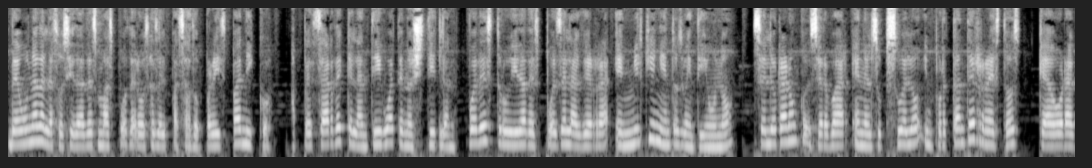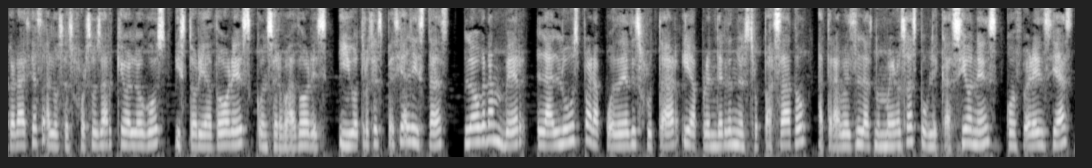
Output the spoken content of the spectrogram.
de una de las sociedades más poderosas del pasado prehispánico. A pesar de que la antigua Tenochtitlan fue destruida después de la guerra en 1521, se lograron conservar en el subsuelo importantes restos que ahora gracias a los esfuerzos de arqueólogos, historiadores, conservadores y otros especialistas logran ver la luz para poder disfrutar y aprender de nuestro pasado a través de las numerosas publicaciones, conferencias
